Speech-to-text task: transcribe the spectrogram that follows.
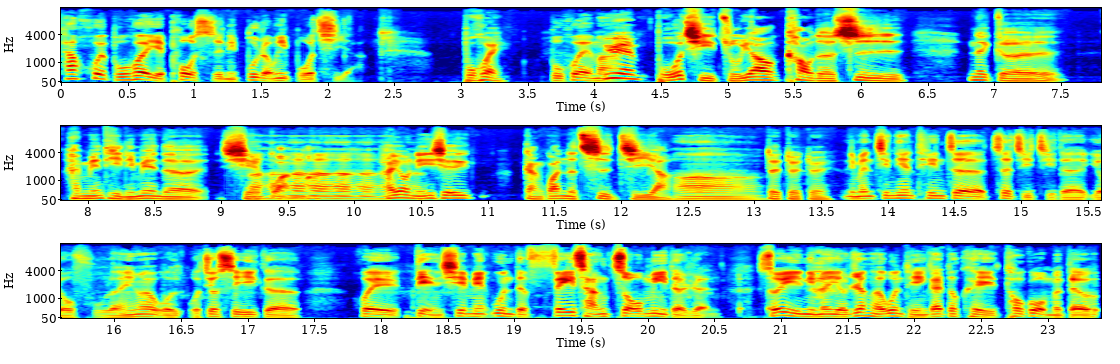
它会不会也迫使你不容易勃起啊？？”不会，不会吗？因为勃起主要靠的是那个海绵体里面的血管嘛，嘛还有你一些感官的刺激啊。啊，对对对，你们今天听这这几集的有福了，因为我我就是一个会点线面问的非常周密的人，所以你们有任何问题，应该都可以透过我们的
